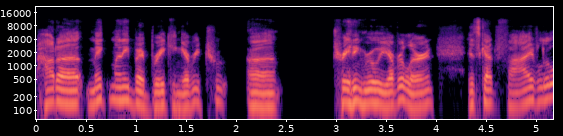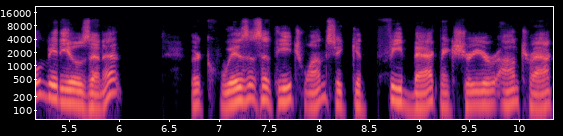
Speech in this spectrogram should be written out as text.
How to Make Money by Breaking Every True uh, Trading Rule You Ever Learned. It's got five little videos in it. There are quizzes at each one, so you get feedback, make sure you're on track.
